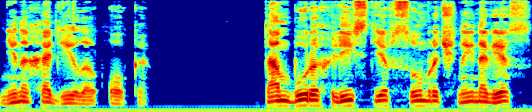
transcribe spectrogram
не находило око. Там бурах листьев сумрачный навес,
